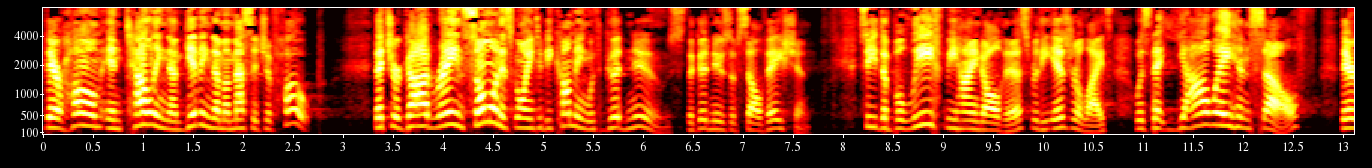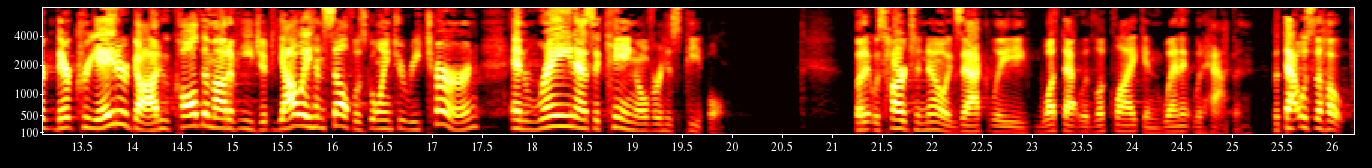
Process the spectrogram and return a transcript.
their home and telling them, giving them a message of hope. That your God reigns. Someone is going to be coming with good news, the good news of salvation. See, the belief behind all this for the Israelites was that Yahweh himself their, their creator God who called them out of Egypt, Yahweh himself was going to return and reign as a king over his people. But it was hard to know exactly what that would look like and when it would happen. But that was the hope.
